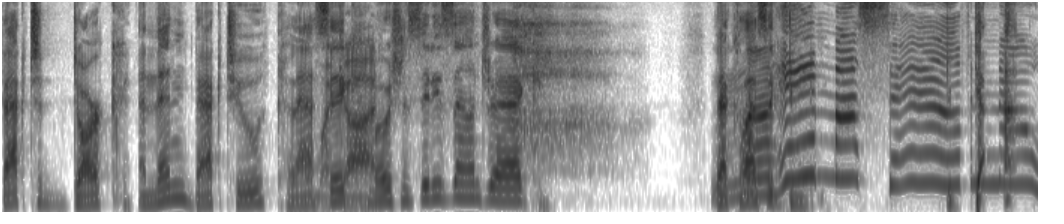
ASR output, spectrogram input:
Back to dark and then back to classic God. Motion City soundtrack. that classic. I hate myself and no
